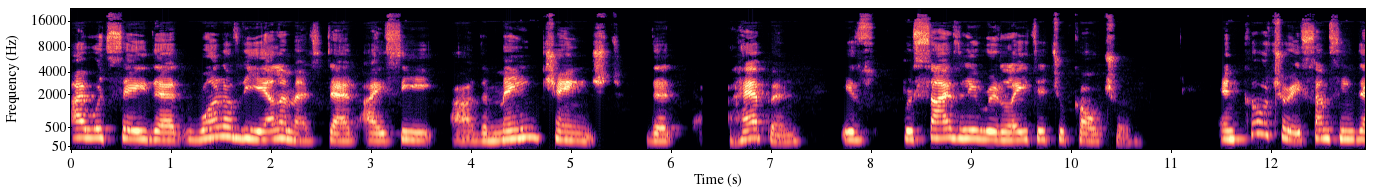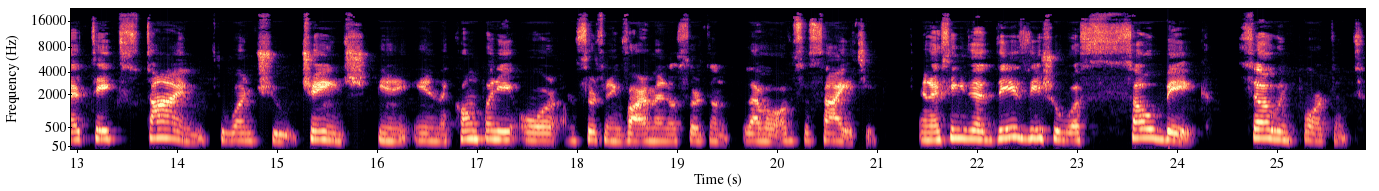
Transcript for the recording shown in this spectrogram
I would say that one of the elements that I see uh, the main change that happened is precisely related to culture. And culture is something that takes time to want to change in, in a company or a certain environment or certain level of society. And I think that this issue was so big, so important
